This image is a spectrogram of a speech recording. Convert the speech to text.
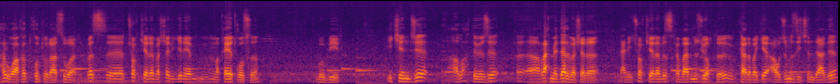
Her vakit fotoğrafı var. Bes çok kere başarı yine makayet olsun. Bu bir. İkinci Allah da özü e, rahmet eder başarı. Yani çok kere biz haberimiz yoktu. Karabaki avucumuz içindeydi.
